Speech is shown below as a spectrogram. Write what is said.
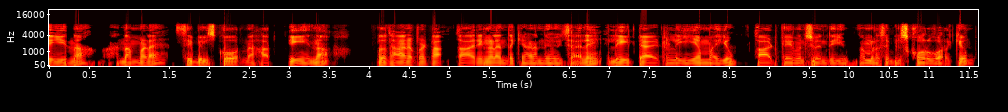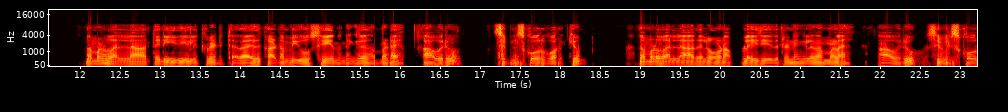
ചെയ്യുന്ന നമ്മളെ സിബിൽ സ്കോറിനെ ഹർട്ട് ചെയ്യുന്ന പ്രധാനപ്പെട്ട കാര്യങ്ങൾ എന്തൊക്കെയാണെന്ന് ചോദിച്ചാൽ ലേറ്റ് ആയിട്ടുള്ള ഇ എം ഐയും കാർഡ് പേയ്മെന്റ്സും എന്ത് ചെയ്യും? നമ്മുടെ സിബിൽ സ്കോർ കുറയ്ക്കും. നമ്മൾ വല്ലാത്ത രീതിയിൽ ക്രെഡിറ്റ് അതായത് കടം യൂസ് ചെയ്യുന്നുണ്ടെങ്കിൽ നമ്മുടെ ആ ഒരു സിബിൽ സ്കോർ കുറയ്ക്കും. നമ്മൾ വല്ലാതെ ലോൺ അപ്ലൈ ചെയ്തിട്ടുണ്ടെങ്കിൽ നമ്മളെ ആ ഒരു സിബിൽ സ്കോർ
